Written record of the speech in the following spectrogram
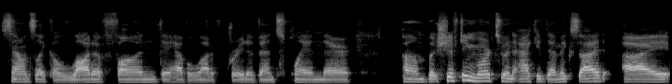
sounds like a lot of fun. They have a lot of great events planned there. Um, but shifting more to an academic side, I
